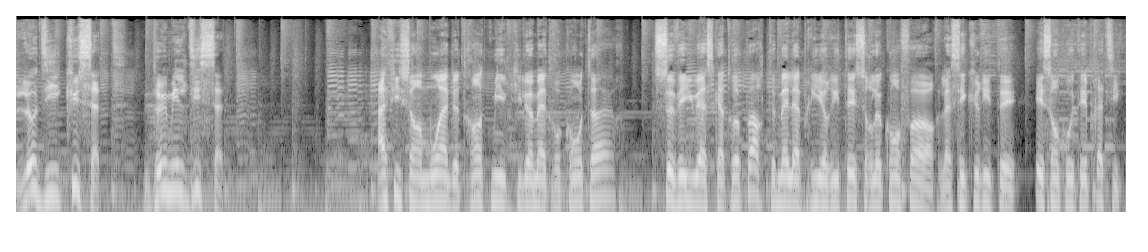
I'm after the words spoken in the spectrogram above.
L'Audi Q7 2017. Affichant moins de 30 000 km au compteur, ce VUS 4 portes met la priorité sur le confort, la sécurité et son côté pratique.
